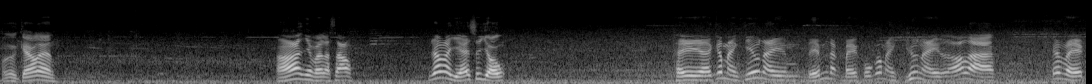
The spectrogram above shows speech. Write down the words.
Mọi người kéo lên đó như vậy là xong. Rất là dễ sử dụng. Thì à, cái màn chiếu này điểm đặc biệt của cái màn chiếu này đó là cái việc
